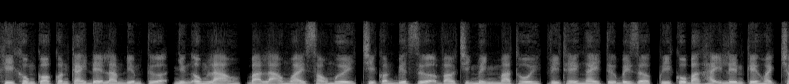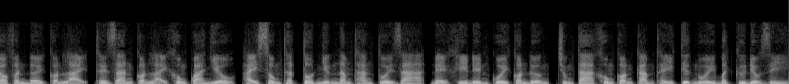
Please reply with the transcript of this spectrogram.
Khi không có con cái để làm điểm tựa, những ông lão, bà lão ngoài 60, chỉ còn biết dựa vào chính mình mà thôi, vì thế ngay từ bây giờ, quý cô bác hãy lên kế hoạch cho phần đời còn lại, thời gian còn lại không quá nhiều, hãy sống thật tốt những năm tháng tuổi già, để khi đến cuối con đường, chúng ta không còn cảm thấy tiếc nuối bất cứ điều gì.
